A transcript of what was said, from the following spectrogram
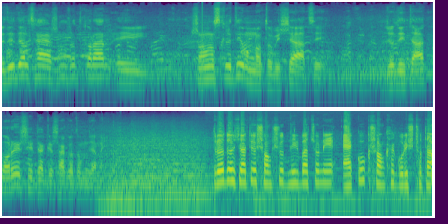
বিরোধী দল ছায়া সংসদ করার এই সংস্কৃতি উন্নত বিশ্বে আছে। যদি তা করে, সেটাকে স্বাগতম জানাই। ত্রয়োদশ জাতীয় সংসদ নির্বাচনে একক সংখ্যাগরিষ্ঠতা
